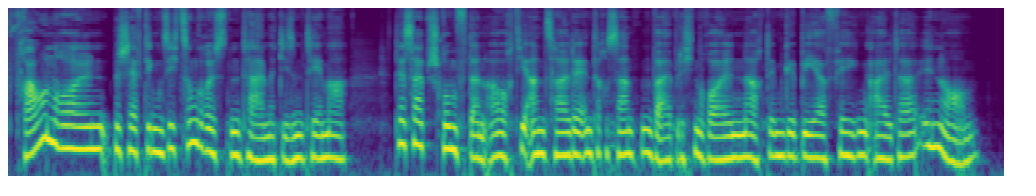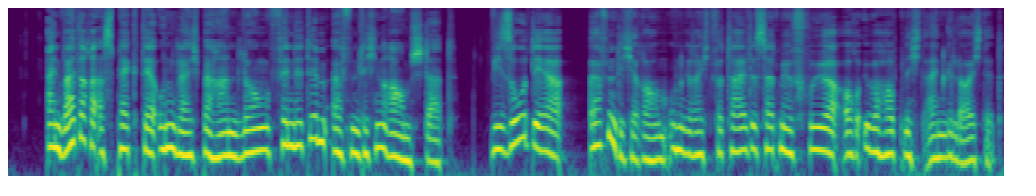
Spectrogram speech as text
Frauenrollen beschäftigen sich zum größten Teil mit diesem Thema. Deshalb schrumpft dann auch die Anzahl der interessanten weiblichen Rollen nach dem gebärfähigen Alter enorm. Ein weiterer Aspekt der Ungleichbehandlung findet im öffentlichen Raum statt. Wieso der öffentliche Raum ungerecht verteilt ist, hat mir früher auch überhaupt nicht eingeleuchtet.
